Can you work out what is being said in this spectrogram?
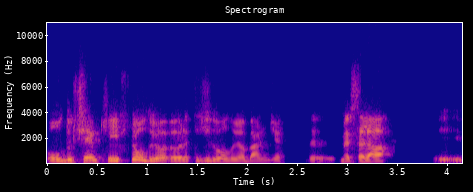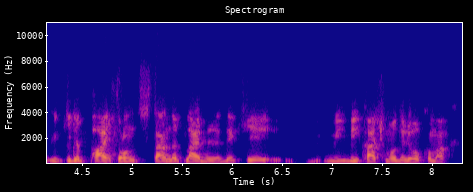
oldukça hem keyifli oluyor, öğretici de oluyor bence. Ee, mesela e, gidip Python Standard Library'deki bir, birkaç modülü okumak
